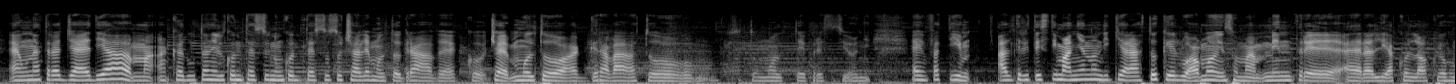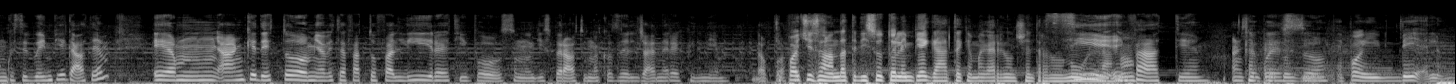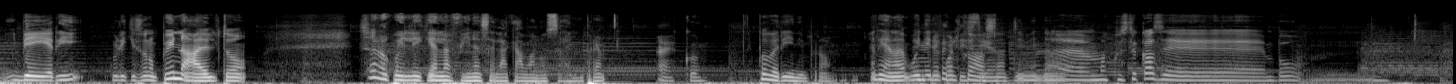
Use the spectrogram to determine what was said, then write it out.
è una tragedia ma accaduta nel contesto, in un contesto sociale molto grave, ecco, cioè molto aggravato sotto molte pressioni. E infatti altri testimoni hanno dichiarato che l'uomo, insomma, mentre era lì a colloquio con queste due impiegate, e, um, ha anche detto mi avete fatto fallire, tipo sono disperato, una cosa del genere, quindi dopo... poi ci sono andate di sotto le impiegate che magari non c'entrano sì, nulla. Sì, no? infatti, anche Sempre questo. Così. E poi i veri, quelli che sono più in alto, sono quelli che alla fine se la cavano sempre. Ecco. Poverini però. Riana, vuoi In dire qualcosa? sì. Eh, ma queste cose, boh,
